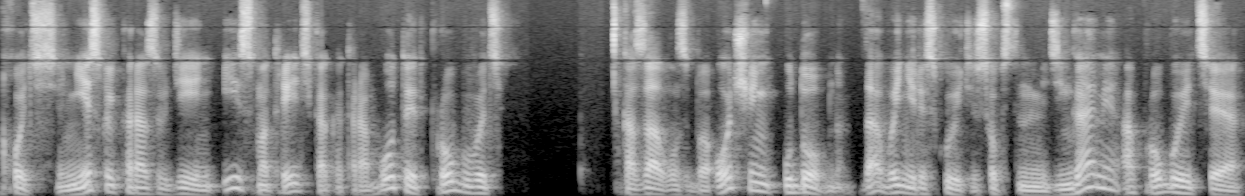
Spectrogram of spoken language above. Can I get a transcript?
хоть несколько раз в день и смотреть, как это работает, пробовать. Казалось бы, очень удобно. Да? Вы не рискуете собственными деньгами, а пробуете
